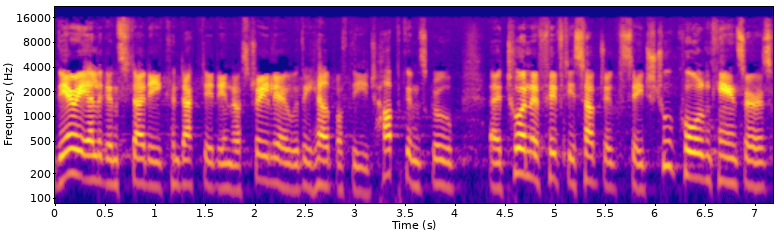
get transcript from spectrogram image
Very elegant study conducted in Australia with the help of the Hopkins group, uh, 250 subjects, stage 2 colon cancers.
